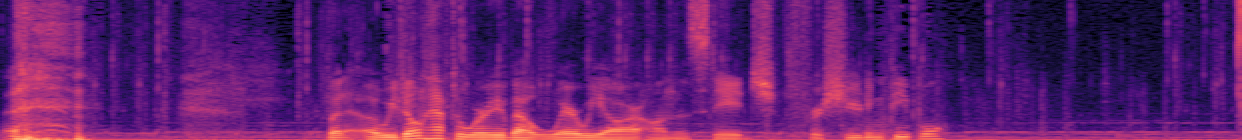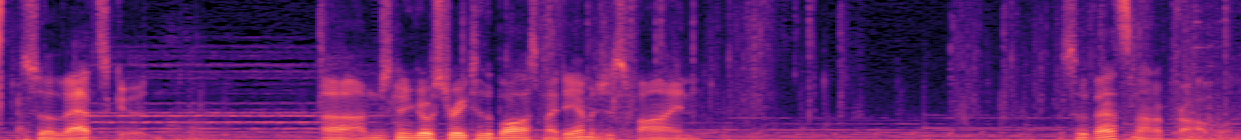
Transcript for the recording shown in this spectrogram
but uh, we don't have to worry about where we are on the stage for shooting people. So that's good. Uh, I'm just going to go straight to the boss. My damage is fine. So that's not a problem.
